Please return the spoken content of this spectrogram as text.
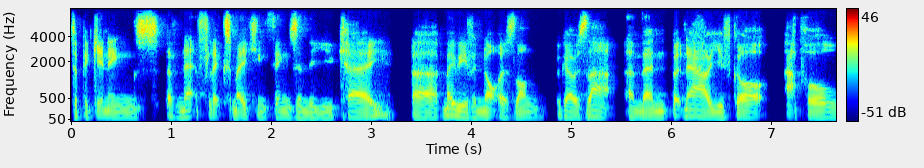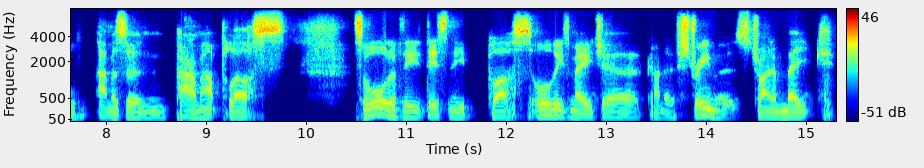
the beginnings of Netflix making things in the UK. Uh, maybe even not as long ago as that. And then, but now you've got Apple, Amazon, Paramount Plus. So all of the Disney Plus, all these major kind of streamers trying to make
